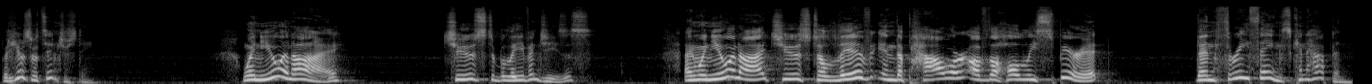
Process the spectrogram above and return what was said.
But here's what's interesting when you and I choose to believe in Jesus, and when you and I choose to live in the power of the Holy Spirit, then three things can happen.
